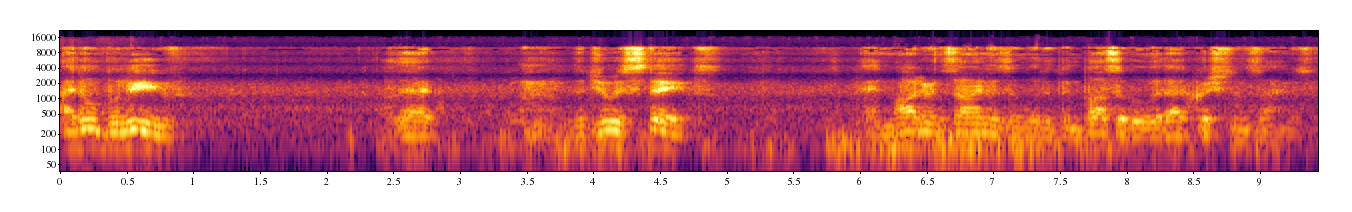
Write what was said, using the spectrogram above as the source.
I don't believe that the Jewish state and modern Zionism would have been possible without Christian Zionism.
